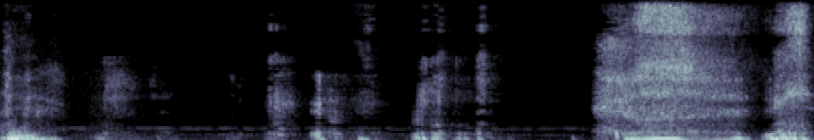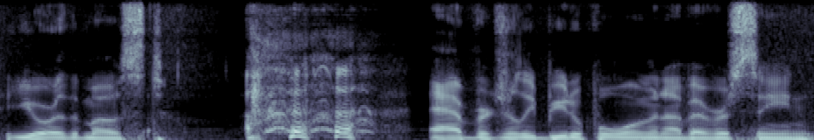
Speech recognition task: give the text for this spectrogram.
You are the most averagely beautiful woman I've ever seen.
